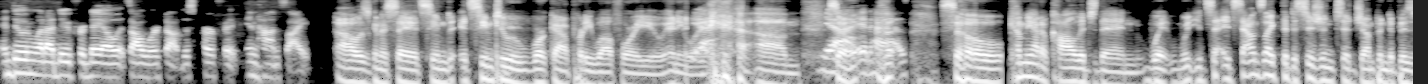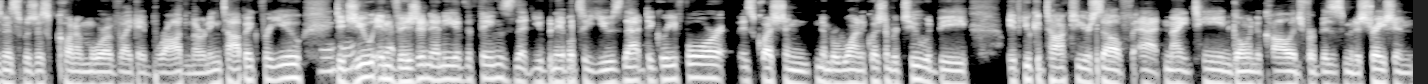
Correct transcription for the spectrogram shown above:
and doing what I do for Dale, it's all worked out just perfect in hindsight. I was going to say it seemed it seemed to work out pretty well for you anyway. Yeah, um, yeah so, it has. So coming out of college, then wait, it, it sounds like the decision to jump into business was just kind of more of like a broad learning topic for you. Mm-hmm. Did you envision any of the things that you've been able to use that degree for? Is question number one. And question number two would be if you could talk to yourself at 19 going to college for business administration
